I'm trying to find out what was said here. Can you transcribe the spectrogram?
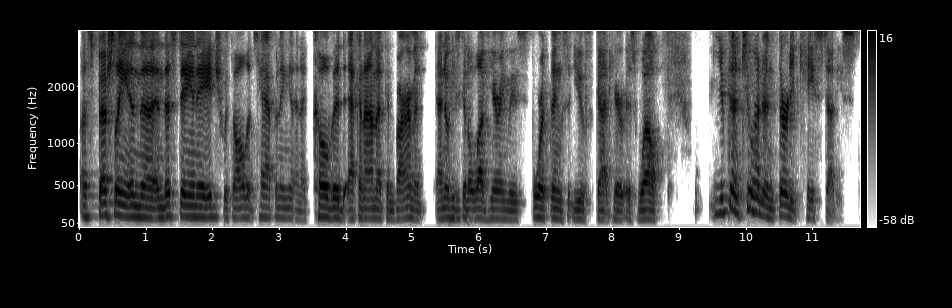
especially in the in this day and age with all that's happening in a COVID economic environment. I know he's going to love hearing these four things that you've got here as well. You've done 230 case studies.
